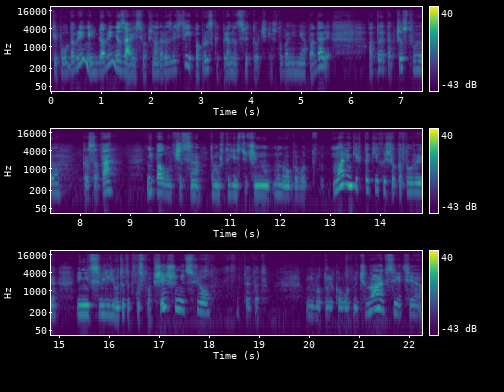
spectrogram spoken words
типа удобрения или удобрения, зависть. В общем, надо развести и попрыскать прямо на цветочки, чтобы они не опадали. А то я так чувствую, красота не получится, потому что есть очень много вот маленьких таких еще, которые и не цвели. Вот этот куст вообще еще не цвел. Вот этот. У него только вот начинают все эти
